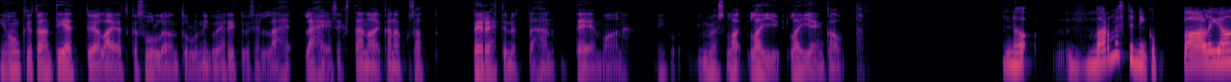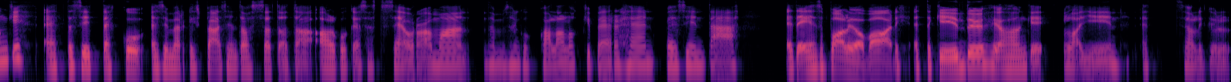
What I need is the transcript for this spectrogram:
niin onko jotain tiettyjä lajeja, jotka sulle on tullut niin kuin erityisen lähe, läheiseksi tänä aikana, kun sä oot perehtynyt tähän teemaan niin kuin myös la, laji, lajien kautta? No varmasti niin kuin paljonkin, että sitten kun esimerkiksi pääsin tuossa tota, alkukesästä seuraamaan tämmöisen niin kalalokkiperheen pesintää, että eihän se paljon vaadi, että kiintyy johonkin lajiin. Että se oli kyllä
